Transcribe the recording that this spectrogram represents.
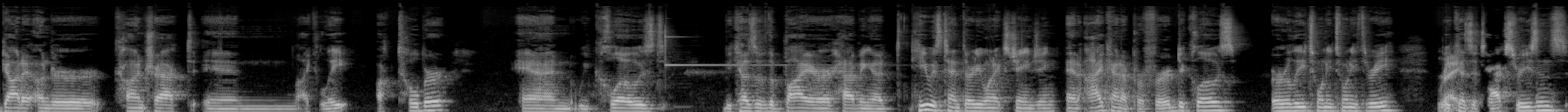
got it under contract in like late October. And we closed because of the buyer having a he was 1031 exchanging and I kind of preferred to close early 2023 Right. because of tax reasons.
